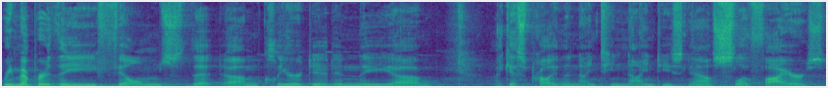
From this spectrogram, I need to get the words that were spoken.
Remember the films that um, CLIR did in the, um, I guess probably the 1990s now, Slow Fires?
